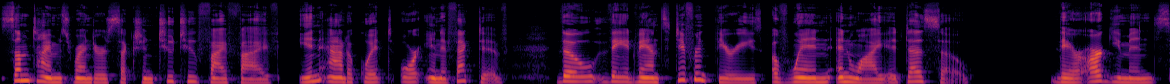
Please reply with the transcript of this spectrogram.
sometimes renders Section 2255 inadequate or ineffective, though they advance different theories of when and why it does so. Their arguments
